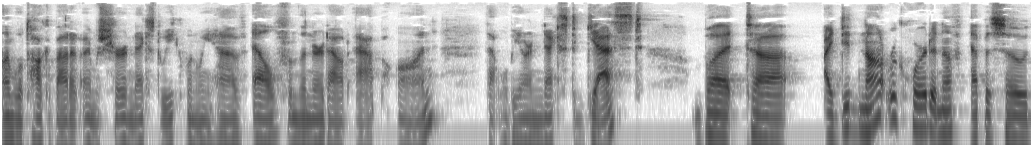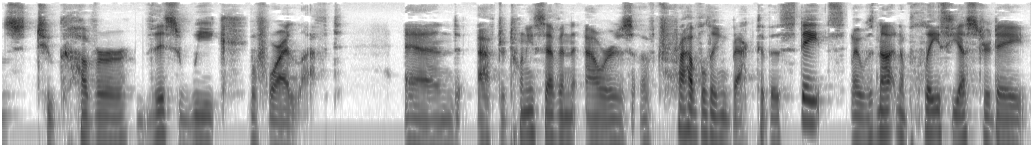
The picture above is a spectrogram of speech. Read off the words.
And we'll talk about it, I'm sure, next week when we have Elle from the Nerd Out app on. That will be our next guest. But uh, I did not record enough episodes to cover this week before I left. And after 27 hours of traveling back to the States, I was not in a place yesterday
